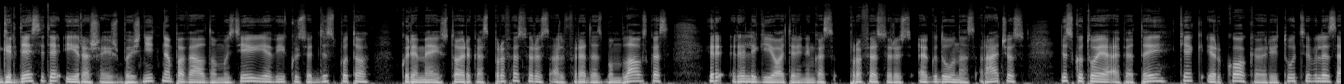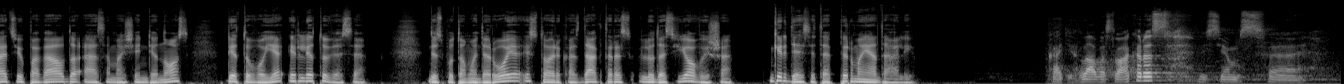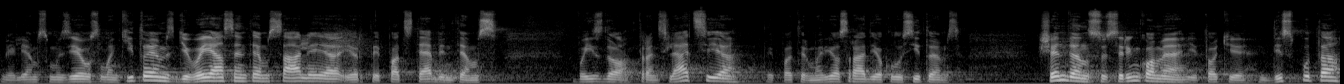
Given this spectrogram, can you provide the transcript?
Girdėsite įrašą iš bažnytinio paveldo muziejuje vykusio disputo, kuriame istorikas profesorius Alfredas Bumblauskas ir religijotyrininkas profesorius Egdūnas Račius diskutuoja apie tai, kiek ir kokio rytų civilizacijų paveldo esama šiandienos Lietuvoje ir lietuviuose. Disputo moderuoja istorikas daktaras Liudas Jovaiša. Girdėsite pirmąją dalį. Kągi, labas vakaras visiems. Mėlyjams muziejaus lankytojams, gyvai esantiems salėje ir taip pat stebintiems vaizdo transliaciją, taip pat ir Marijos radio klausytojams. Šiandien susirinkome į tokį disputą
